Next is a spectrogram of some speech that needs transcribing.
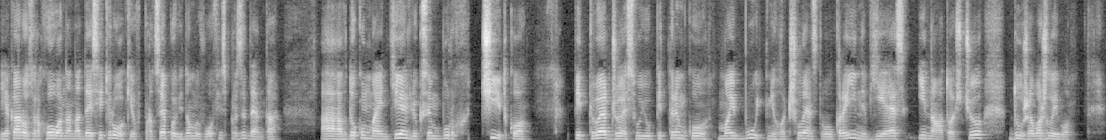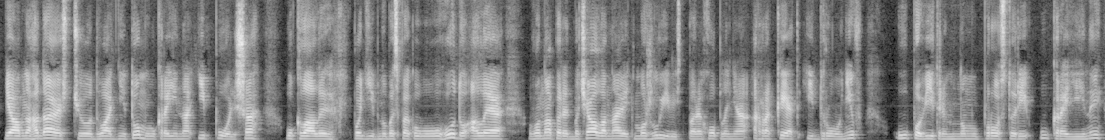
яка розрахована на 10 років. Про це повідомив офіс президента. А в документі Люксембург чітко підтверджує свою підтримку майбутнього членства України в ЄС і НАТО, що дуже важливо. Я вам нагадаю, що два дні тому Україна і Польща уклали подібну безпекову угоду, але вона передбачала навіть можливість перехоплення ракет і дронів у повітряному просторі України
